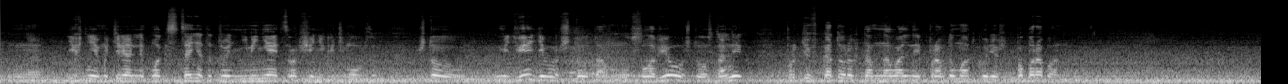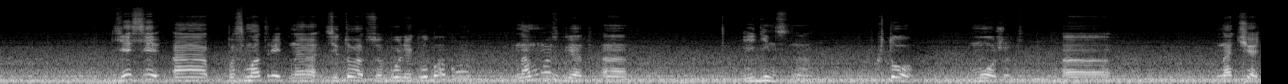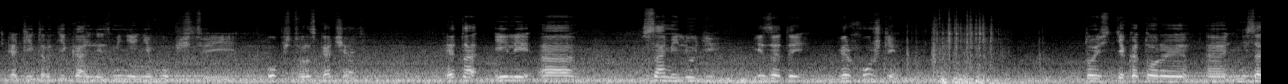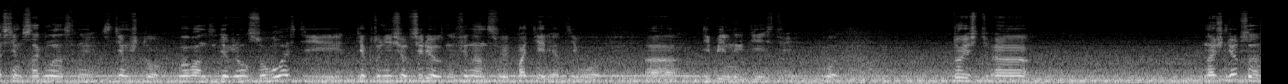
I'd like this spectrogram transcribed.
их материальное благосостояние от этого не меняется вообще никаким образом. Что у Медведева, что там у Соловьева, что у остальных, против которых там Навальный правду матку режет, по барабану. Если а, посмотреть на ситуацию более глубоко, на мой взгляд, а, единственное, кто может а, начать какие-то радикальные изменения в обществе и общество раскачать, это или э, сами люди из этой верхушки, то есть те, которые э, не совсем согласны с тем, что Вован задержался у власти, и те, кто несет серьезные финансовые потери от его э, дебильных действий. Вот. То есть э, начнется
